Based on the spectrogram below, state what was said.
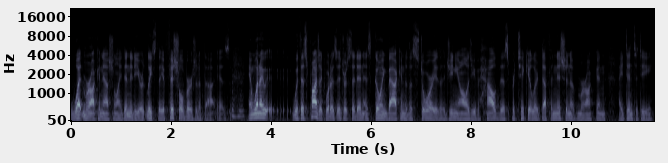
what Moroccan national identity, or at least the official version of that is. Mm-hmm. And when I, with this project, what I was interested in is going back into the story, the genealogy of how this particular definition of Moroccan identity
